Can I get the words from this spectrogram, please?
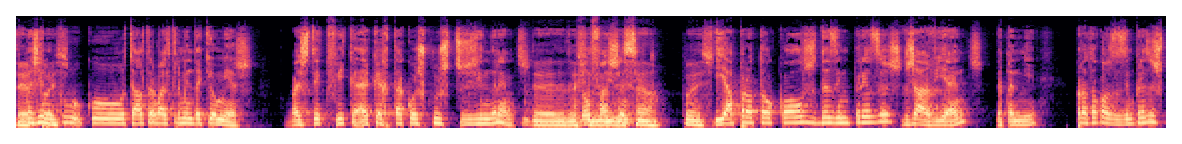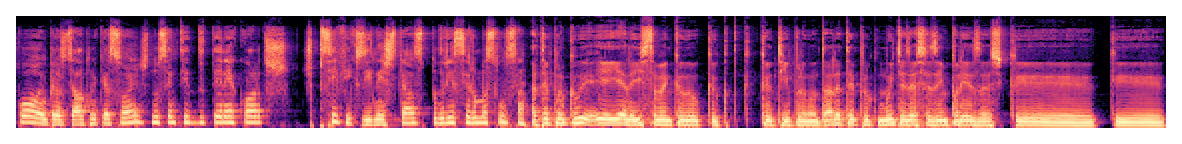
Imagina que, que, o teletrabalho termina daqui a um mês. Vais ter que ficar a acarretar com os custos inerentes. Da, da não faz sentido. Pois. E há protocolos das empresas, já havia antes da pandemia, protocolos das empresas com empresas de telecomunicações no sentido de terem acordos específicos e neste caso poderia ser uma solução. Até porque, e era isso também que eu, que, que eu tinha a perguntar, até porque muitas dessas empresas que, que,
